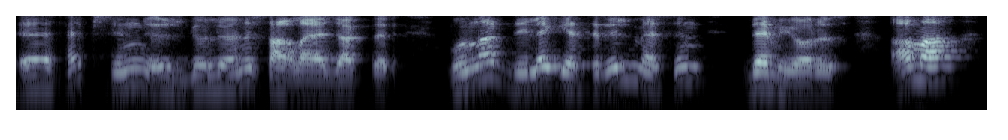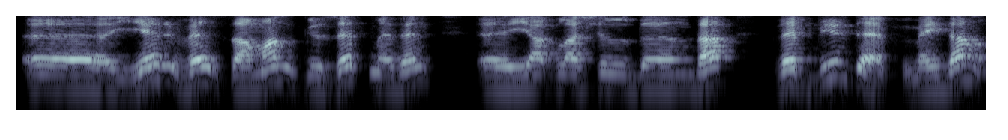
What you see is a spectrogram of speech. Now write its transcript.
e, hepsinin özgürlüğünü sağlayacaktır. Bunlar dile getirilmesin demiyoruz. Ama e, yer ve zaman gözetmeden e, yaklaşıldığında ve bir de meydan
